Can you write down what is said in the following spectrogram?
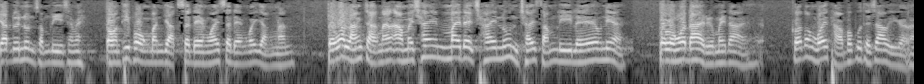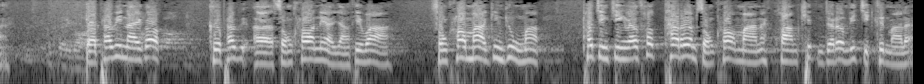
ยัดด้วยนุ่นสำลีใช่ไหมตอนที่พระองค์บัญญัติแสดงไว้แสดงไว้อย่างนั้น แต่ว่าหลังจากนั้นเอาไม่ใช่ไม่ได้ใช้นุ่นใช้สำลีแล้วเนี่ยตกลงว่าได้หรือไม่ได้ ก็ต้องไว้ถามพระพุทธเจ้าอีกนะแต่พระวินัยก็คือพระสงเคราะห์เนี่ยอย่างที่ว่าสงเคราะห์มากยิ่งยุ่งมาก เพราะจริง ๆ แล้วถ้าถ้าเริ่มสงเคราะห์มานะความคิดมันจะเริ่มวิจิตขึ้นมาแล้ว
